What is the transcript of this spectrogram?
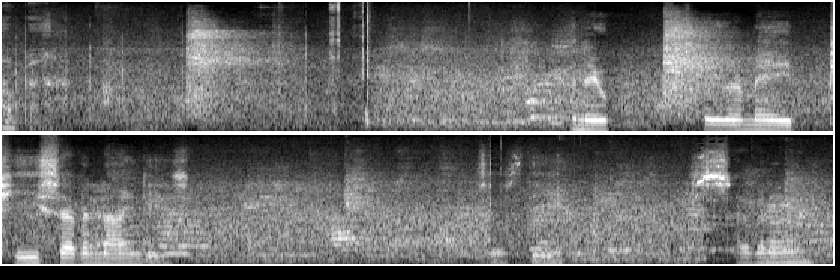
not bad. The new TaylorMade P790s. This is the 7 arm.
